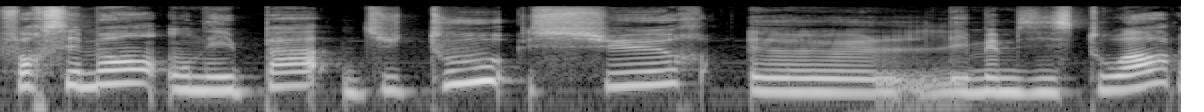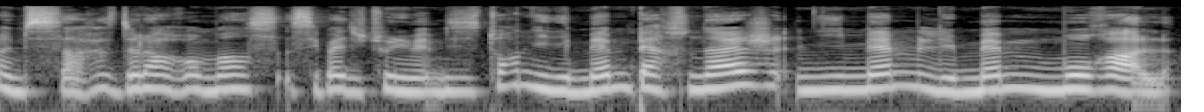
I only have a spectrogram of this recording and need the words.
Forcément, on n'est pas du tout sur euh, les mêmes histoires, même si ça reste de la romance, c'est pas du tout les mêmes histoires, ni les mêmes personnages, ni même les mêmes morales.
